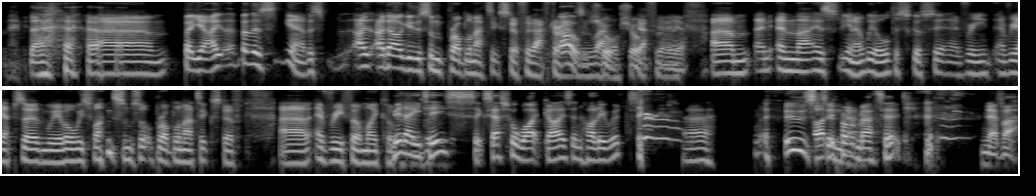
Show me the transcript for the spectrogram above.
Maybe not. um, but yeah, I, but there's yeah, there's I, I'd argue there's some problematic stuff with After oh, Hours as sure, well. sure, definitely. Yeah, yeah. Um, and and that is you know we all discuss it every every episode. We always find some sort of problematic stuff. Uh, every film I cover, Mid eighties, successful white guys in Hollywood. uh, Who's to problematic. Never.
